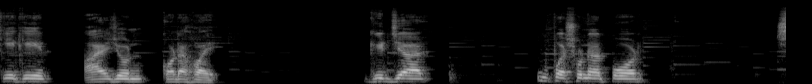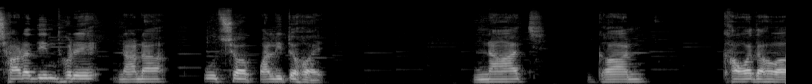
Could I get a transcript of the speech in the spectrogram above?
কেকের আয়োজন করা হয়। গির্জার উপাসনার পর সারাদিন ধরে নানা উৎসব পালিত হয়। নাচ, গান খাওয়া দাওয়া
